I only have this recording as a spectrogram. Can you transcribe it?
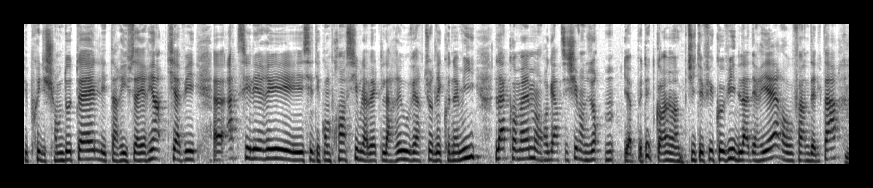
les prix des chambres d'hôtel, les tarifs aériens, qui avaient euh, accéléré, et c'était compréhensible avec la réouverture de l'économie. Là, quand même, on regarde ces chiffres en disant, hum, il y a peut-être quand même un petit effet Covid là derrière, enfin Delta. Hmm.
